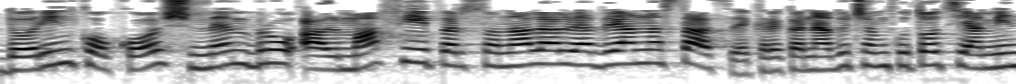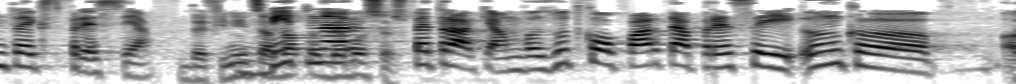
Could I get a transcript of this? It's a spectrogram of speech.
Dorin Cocoș, membru al mafiei personale a lui Adrian Năstase. Cred că ne aducem cu toții aminte expresia. Definiția dată de Bitner, Băsescu. Petrache, am văzut că o parte a presei încă uh,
